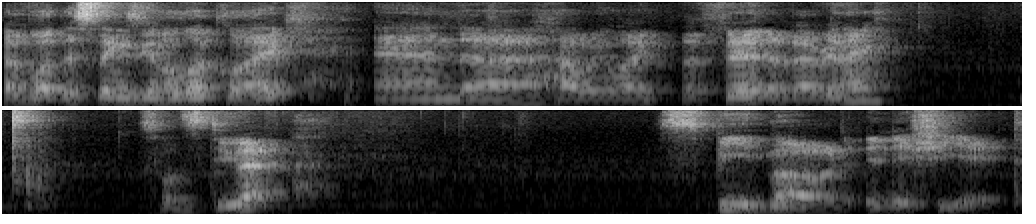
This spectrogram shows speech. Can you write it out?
of what this thing's going to look like and uh, how we like the fit of everything. So let's do it. Speed mode, initiate.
